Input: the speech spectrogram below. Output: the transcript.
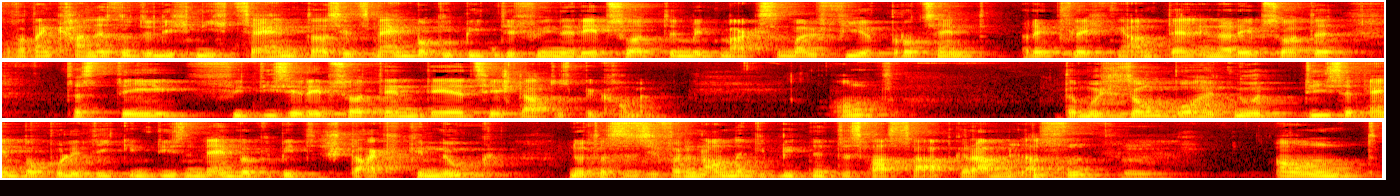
Aber dann kann es natürlich nicht sein, dass jetzt Weinbaugebiete für eine Rebsorte mit maximal 4% Rebflächenanteil einer Rebsorte, dass die für diese Rebsorte einen DRC-Status bekommen. Und da muss ich sagen, war halt nur diese Weinbaupolitik in diesem Weinbaugebiet stark genug, nur dass sie sich von einem anderen Gebiet nicht das Wasser abgraben lassen. Mhm. Und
